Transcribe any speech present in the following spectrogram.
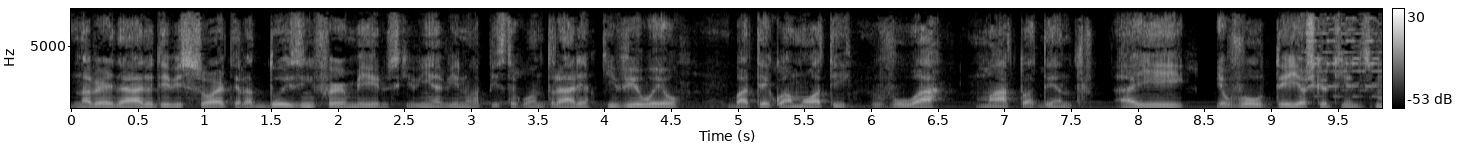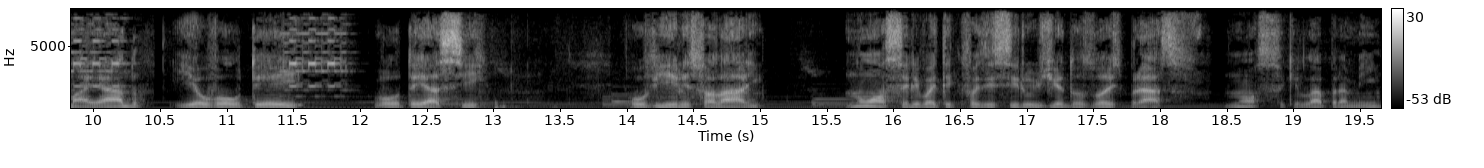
na verdade, eu tive sorte. Era dois enfermeiros que vinham vindo na pista contrária que viu eu bater com a moto e voar mato adentro. Aí eu voltei, acho que eu tinha desmaiado, e eu voltei, voltei assim, ouvi eles falarem: Nossa, ele vai ter que fazer cirurgia dos dois braços. Nossa, que lá para mim.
